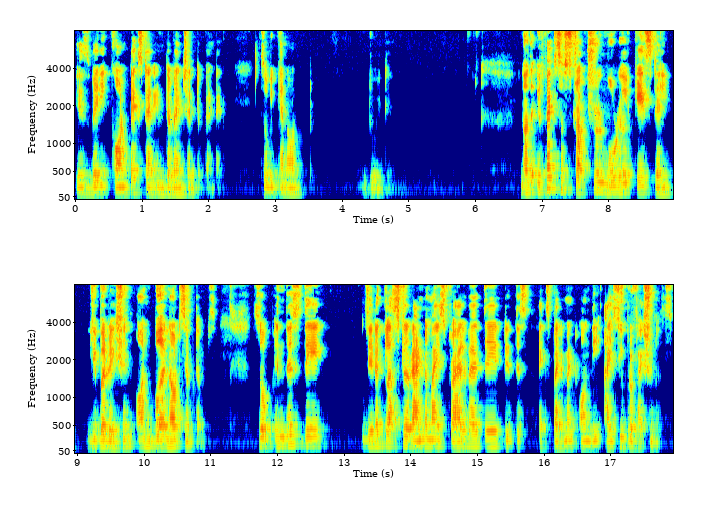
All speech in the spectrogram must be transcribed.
is very context and intervention dependent. So we cannot do it. Now, the effects of structural moral case deliberation on burnout symptoms. So in this, they did a cluster randomized trial where they did this experiment on the ICU professionals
